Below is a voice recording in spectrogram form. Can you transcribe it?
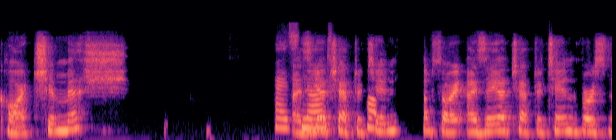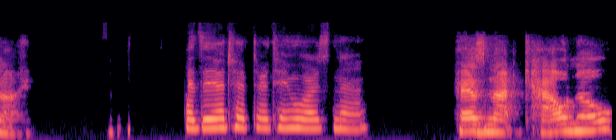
Carchemish? Has Isaiah not chapter 10, I'm sorry, Isaiah chapter 10, verse 9. Isaiah chapter 10, verse 9. Has not Calno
